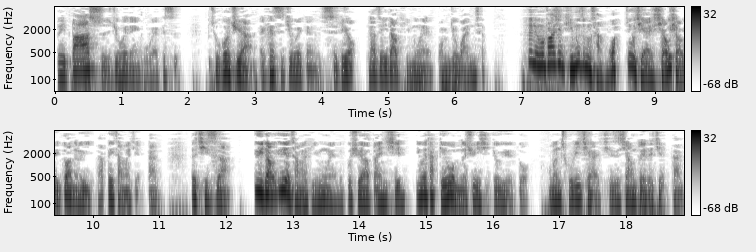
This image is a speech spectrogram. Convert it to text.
所以八十就会等于五 x，除过去啊，x 就会等于十六。那这一道题目呢，我们就完成。那你会发现题目这么长哇，做起来小小一段而已，它非常的简单。这其实啊，遇到越长的题目呢，你不需要担心，因为它给我们的讯息就越多，我们处理起来其实相对的简单。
